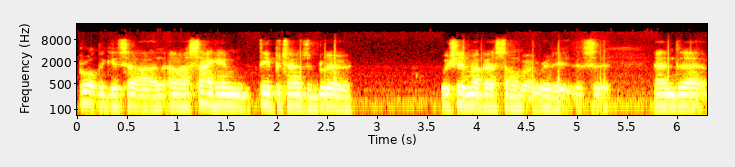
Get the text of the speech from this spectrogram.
brought the guitar and, and I sang him Deeper Tones of Blue, which is my best song, but really. It's, uh, and uh,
